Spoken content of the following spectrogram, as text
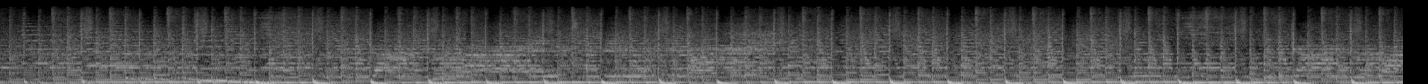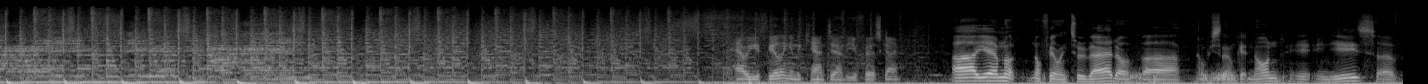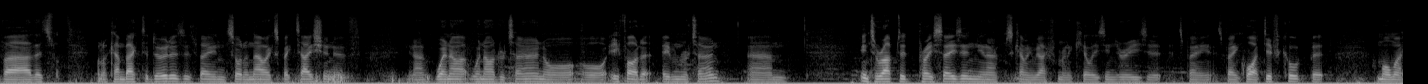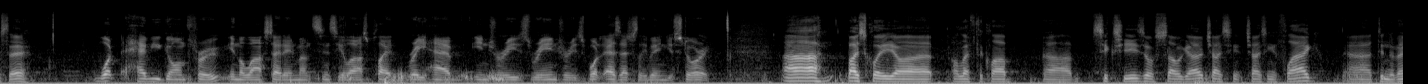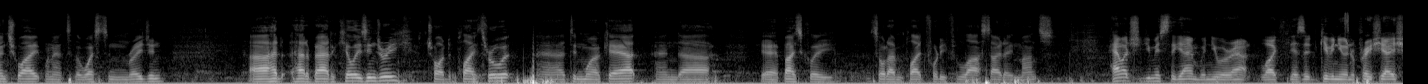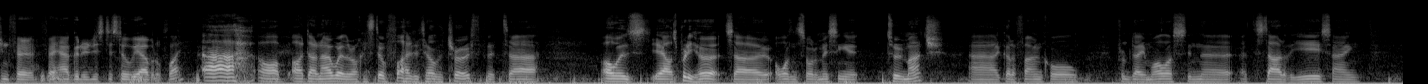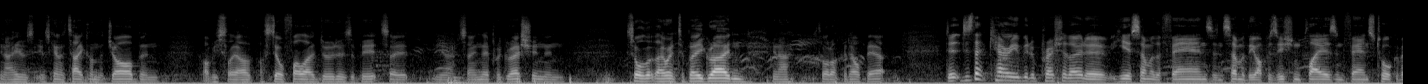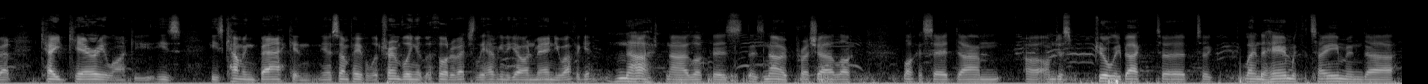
How are you feeling in the countdown to your first game? Uh, yeah, I'm not, not feeling too bad. I've uh, obviously I'm getting on in, in years. I've, uh, that's when I come back to Douttas, there's been sort of no expectation of you know when I when I'd return or, or if I'd even return. Um, interrupted pre-season, you know, just coming back from an Achilles injury. It, it's been it's been quite difficult, but I'm almost there. What have you gone through in the last 18 months since you last played? Rehab, injuries, re-injuries. What has actually been your story? Uh, basically, uh, I left the club uh, six years or so ago, chasing chasing a flag. Uh, didn't eventuate. Went out to the Western region. Uh, had had a bad Achilles injury. Tried to play through it. Uh, didn't work out, and uh, yeah, basically, sort of haven't played footy for the last 18 months. How much did you miss the game when you were out? Like, has it given you an appreciation for, for how good it is to still be able to play? Uh, oh, I don't know whether I can still play to tell the truth, but uh, I was yeah I was pretty hurt, so I wasn't sort of missing it too much. Uh, got a phone call from Dean Wallace in the at the start of the year saying, you know, he was, he was going to take on the job, and obviously I, I still followed Douttas a bit, so you know, seeing their progression and saw that they went to B grade, and you know, thought I could help out. Does that carry a bit of pressure though to hear some of the fans and some of the opposition players and fans talk about Kade Carey like he's he's coming back, and you know some people are trembling at the thought of actually having to go and man you up again? No, no. Look, there's there's no pressure. Like like I said, um, I'm just purely back to, to lend a hand with the team, and uh,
